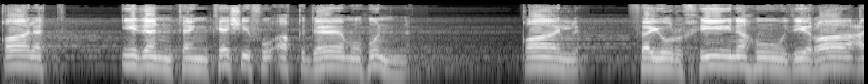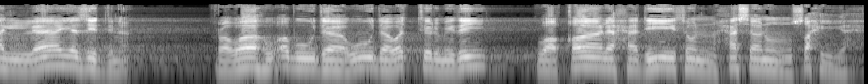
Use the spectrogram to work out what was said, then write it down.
قالت إذا تنكشف أقدامهن. قال فيرخينه ذراعا لا يزدن. رواه أبو داود والترمذي وقال حديث حسن صحيح.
